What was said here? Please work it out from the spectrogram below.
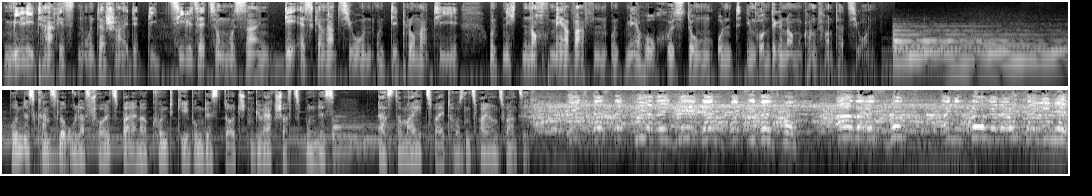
Militaristen unterscheidet. Die Zielsetzung muss sein Deeskalation und Diplomatie und nicht noch mehr Waffen und mehr Hochrüstung und im Grunde genommen Konfrontation. Bundeskanzler Olaf Scholz bei einer Kundgebung des Deutschen Gewerkschaftsbundes 1. Mai 2022. Ich respektiere jeden Pazifismus, aber es muss einem Bürger der Ukraine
